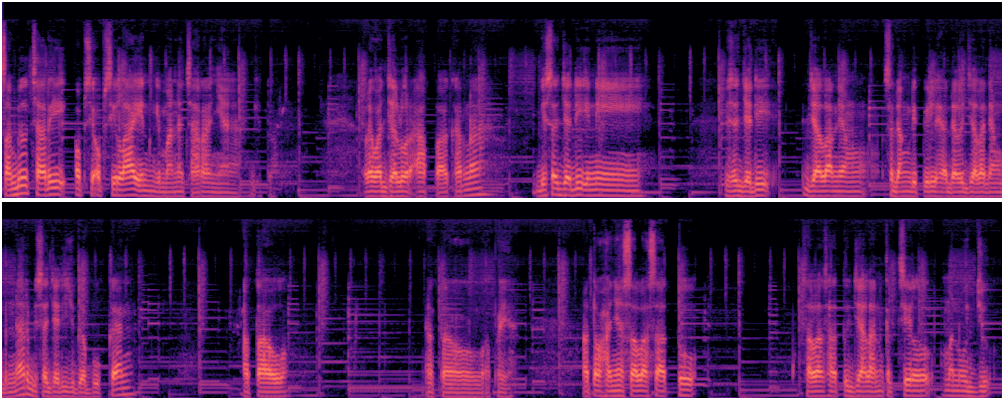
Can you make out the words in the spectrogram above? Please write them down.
Sambil cari opsi-opsi lain gimana caranya gitu. Lewat jalur apa? Karena bisa jadi ini bisa jadi jalan yang sedang dipilih adalah jalan yang benar bisa jadi juga bukan. Atau atau apa ya? Atau hanya salah satu salah satu jalan kecil menuju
